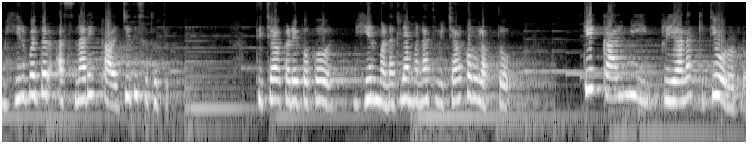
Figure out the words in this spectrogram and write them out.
मिहीरबद्दल असणारी काळजी दिसत होती. तिच्याकडे बघत मिहीर मनातल्या मनात विचार करू लागतो की काल मी प्रियाला किती ओरडलो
